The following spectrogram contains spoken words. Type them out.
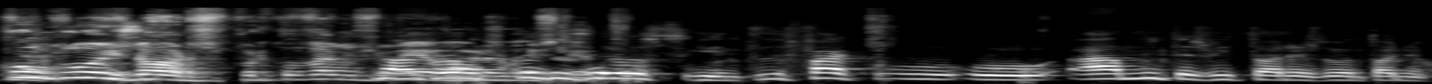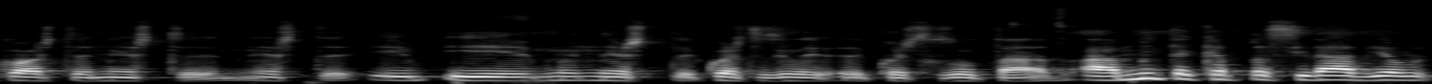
Conclui, Jorge, porque levamos não, meia hora. Vamos dizer o seguinte: de facto, o, o, há muitas vitórias do António Costa neste, neste, e, e neste, com, este, com este resultado. Há muita capacidade de ele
